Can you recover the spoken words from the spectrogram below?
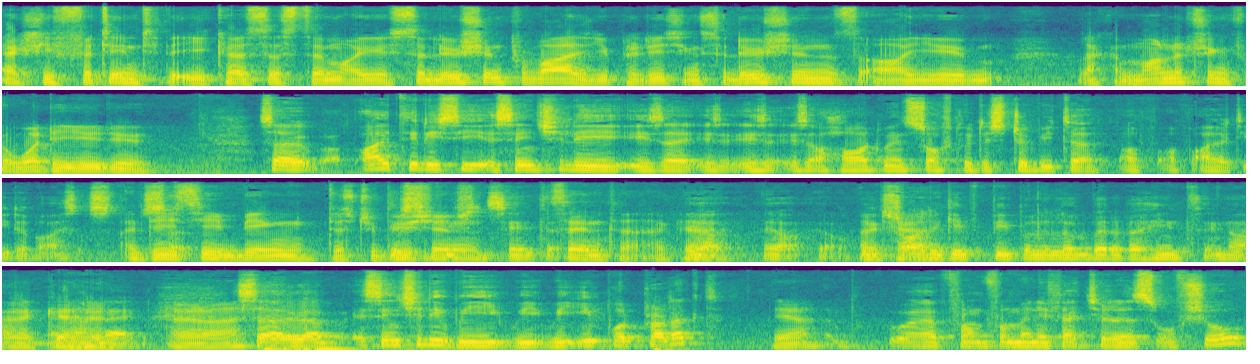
actually fit into the ecosystem? Are you a solution provider? Are you producing solutions? Are you like a monitoring for what do you do? So ITDC essentially is a is, is a hardware and software distributor of, of IoT devices. A DC so being distribution, distribution center. Center, okay. Yeah, yeah, yeah. We Okay. try to give people a little bit of a hint in our, in our Okay. name. All right. So uh, essentially, we, we, we import product yeah. uh, from from manufacturers offshore,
